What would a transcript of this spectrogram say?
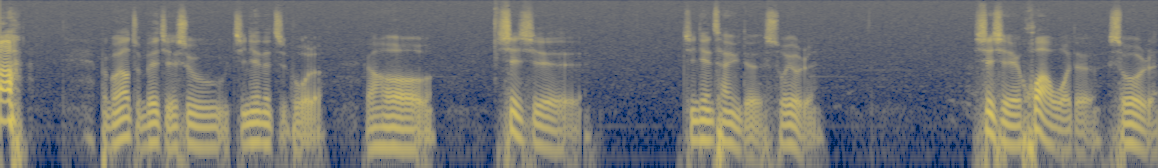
本宫要准备结束今天的直播了。然后，谢谢今天参与的所有人，谢谢画我的所有人。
